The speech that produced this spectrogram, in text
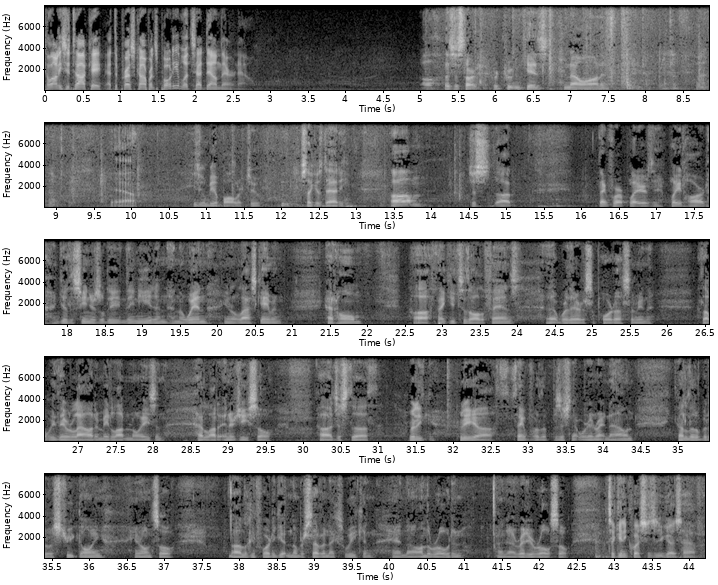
Kalani Sitake at the press conference podium. Let's head down there now. Oh, let's just start recruiting kids from now on, and yeah, he's gonna be a baller too, just like his daddy. Um, just uh, for our players. They played hard and give the seniors what they, they need, and, and the win. You know, last game and at home. Uh, thank you to all the fans that were there to support us. I mean, I thought we, they were loud and made a lot of noise and had a lot of energy. So, uh, just uh, really, really uh, thankful for the position that we're in right now, and got a little bit of a streak going, you know. And so, uh, looking forward to getting number seven next week and and uh, on the road and and uh, ready to roll. So, I'll take any questions that you guys have.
